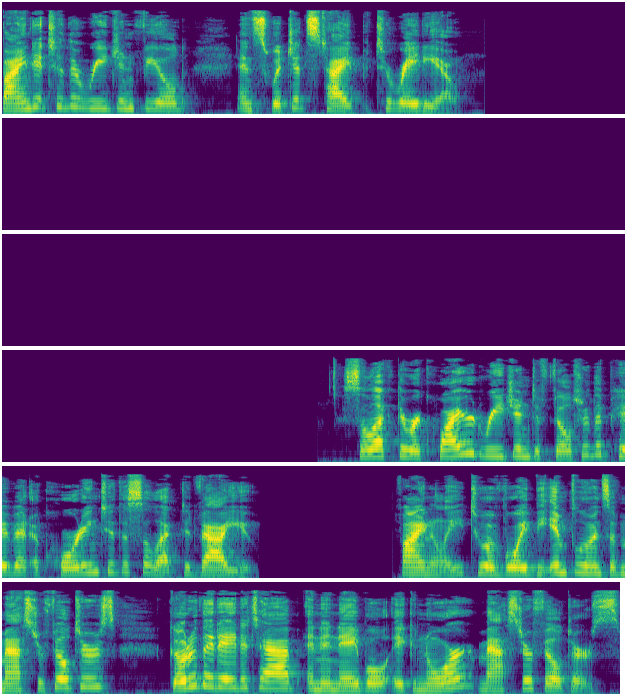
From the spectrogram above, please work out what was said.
bind it to the region field, and switch its type to radio. Select the required region to filter the pivot according to the selected value. Finally, to avoid the influence of master filters, go to the Data tab and enable Ignore Master Filters.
